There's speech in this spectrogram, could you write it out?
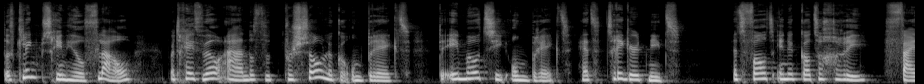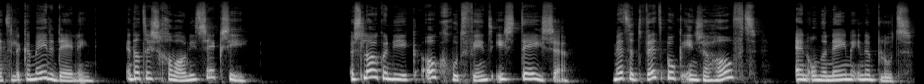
Dat klinkt misschien heel flauw, maar het geeft wel aan dat het persoonlijke ontbreekt, de emotie ontbreekt, het triggert niet. Het valt in de categorie feitelijke mededeling. En dat is gewoon niet sexy. Een slogan die ik ook goed vind is deze: met het wetboek in zijn hoofd en ondernemen in het bloed.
